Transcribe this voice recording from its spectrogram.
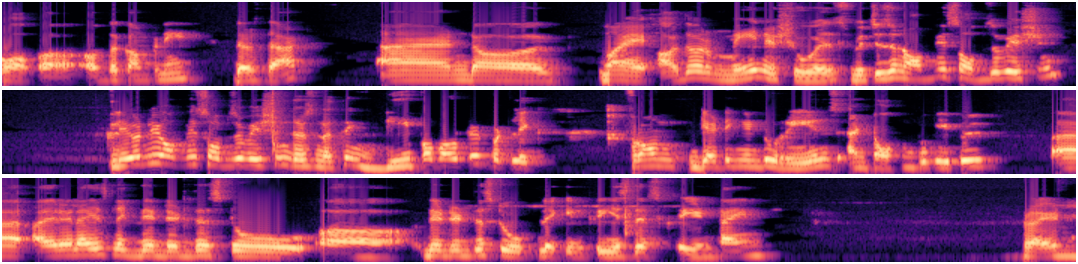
uh, of the company. There's that, and uh, my other main issue is, which is an obvious observation, clearly obvious observation. There's nothing deep about it, but like from getting into reels and talking to people, uh, I realized like they did this to uh, they did this to like increase their screen time, right? Mm.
